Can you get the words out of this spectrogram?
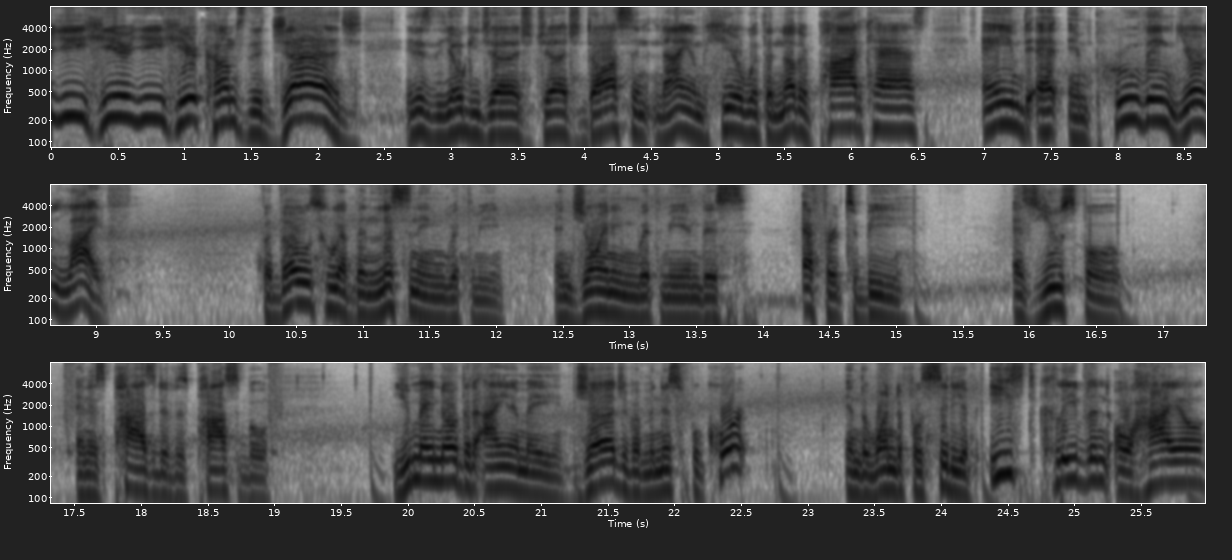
ye, hear ye, here comes the judge. It is the Yogi Judge, Judge Dawson, and I am here with another podcast aimed at improving your life. For those who have been listening with me and joining with me in this effort to be as useful and as positive as possible, you may know that I am a judge of a municipal court in the wonderful city of East Cleveland, Ohio,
